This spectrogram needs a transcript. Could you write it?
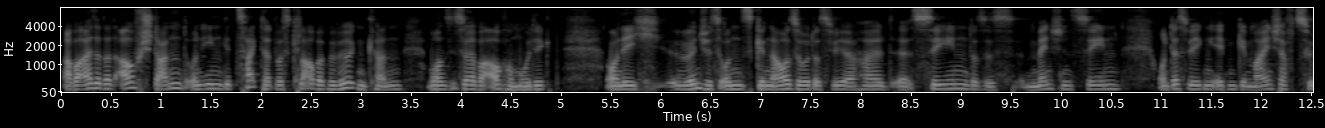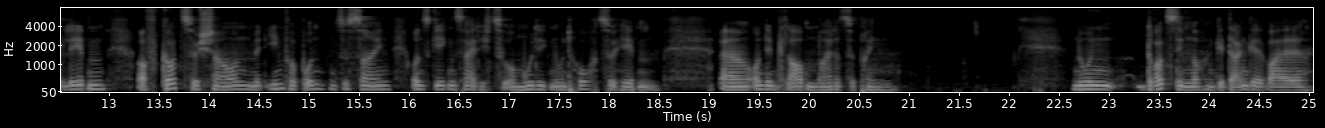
Aber als er dort aufstand und ihnen gezeigt hat, was Glaube bewirken kann, waren sie selber auch ermutigt. Und ich wünsche es uns genauso, dass wir halt äh, sehen, dass es Menschen sehen und deswegen eben Gemeinschaft zu leben, auf Gott zu schauen, mit ihm verbunden zu sein, uns gegenseitig zu ermutigen und hochzuheben äh, und im Glauben weiterzubringen. Nun trotzdem noch ein Gedanke, weil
